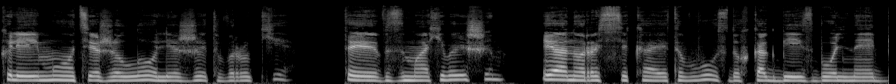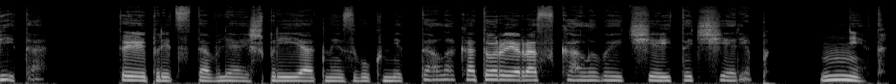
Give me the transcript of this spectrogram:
Клеймо тяжело лежит в руке. Ты взмахиваешь им, и оно рассекает воздух, как бейсбольная бита. Ты представляешь приятный звук металла, который раскалывает чей-то череп. Нет,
